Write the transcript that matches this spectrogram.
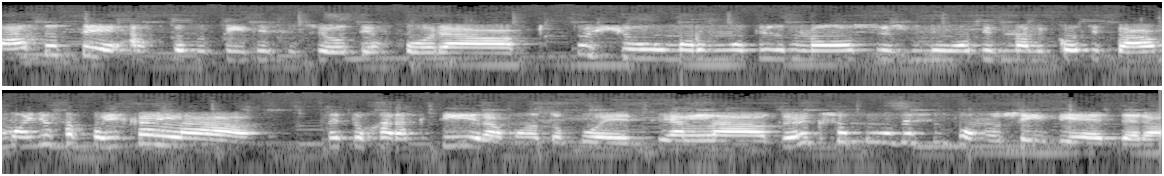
πάντοτε αυτοπεποίθηση σε ό,τι αφορά το χιούμορ μου, τις γνώσεις μου, τη δυναμικότητά μου. Ένιωθα πολύ καλά με το χαρακτήρα μου, να το πω έτσι. Αλλά το έξω μου δεν συμφωνούσε ιδιαίτερα.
